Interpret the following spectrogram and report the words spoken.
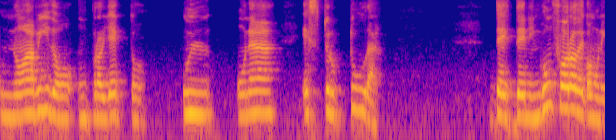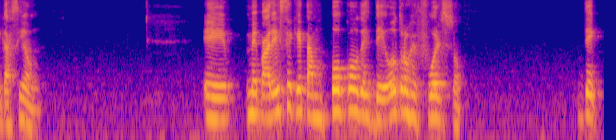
no ha habido un proyecto, una estructura desde ningún foro de comunicación. Eh, me parece que tampoco desde otros esfuerzos de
